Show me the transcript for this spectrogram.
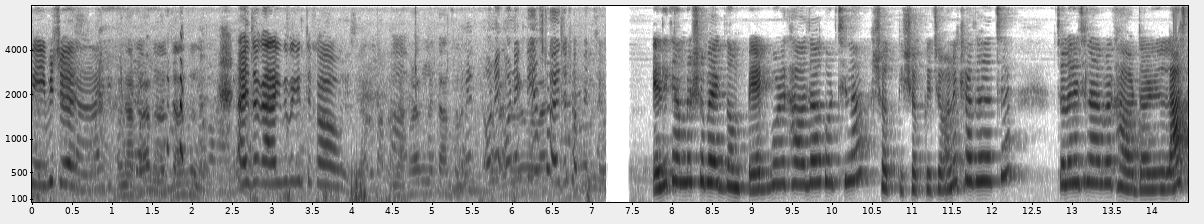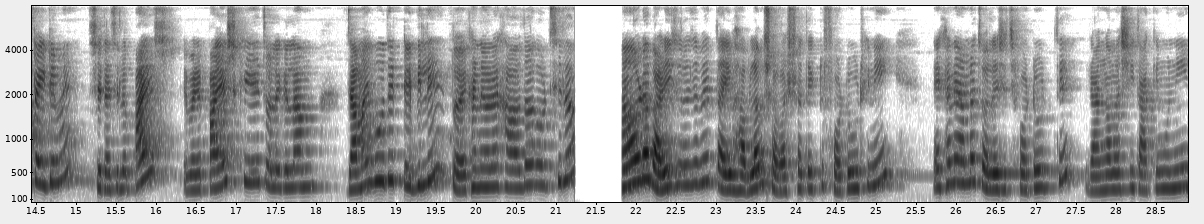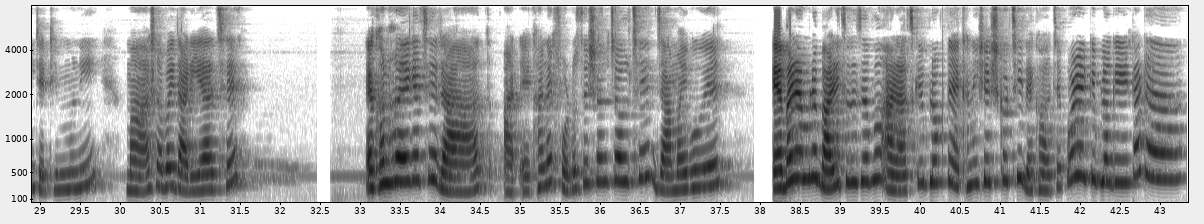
এই বিষয়ে আমি তো আরেকদিন কিছু খাও অনেক টেস্ট হয়েছে সব কিছু এদিকে আমরা সবাই একদম পেট ভরে খাওয়া দাওয়া করছিলাম। সত্যি সব কিছু অনেক স্বাদ হয়েছে চলে গেছিলাম এবার খাওয়ার দাওয়ার। লাস্ট আইটেমে সেটা ছিল পায়েস। এবারে পায়েস খেয়ে চলে গেলাম জামাই বৌদের টেবিলে তো এখানে ওরা খাওয়া দাওয়া করছিল। মা ওরা বাড়ি চলে যাবে, তাই ভাবলাম সবার সাথে একটু ফটো উঠে নিই। এখানে আমরা চলে এসেছি ফটো উঠতে। রাঙামাসি কাকিমণি, জেঠিমণি, মা সবাই দাঁড়িয়ে আছে। এখন হয়ে গেছে রাত। আর এখানে ফটো সেশন চলছে জামাই বউয়ের। এবার আমরা বাড়ি চলে যাব আর আজকের ব্লগটা এখানেই শেষ করছি। দেখা হচ্ছে পরে একটি ব্লগে। টাটা!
